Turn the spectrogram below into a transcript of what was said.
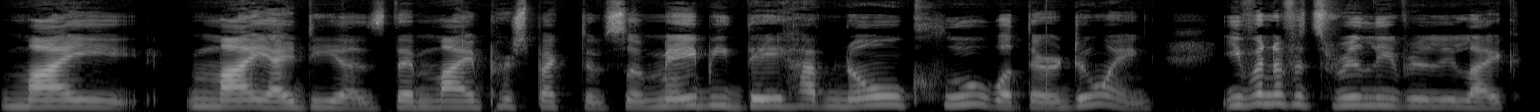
my my ideas they're my perspective. So maybe they have no clue what they're doing. Even if it's really really like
